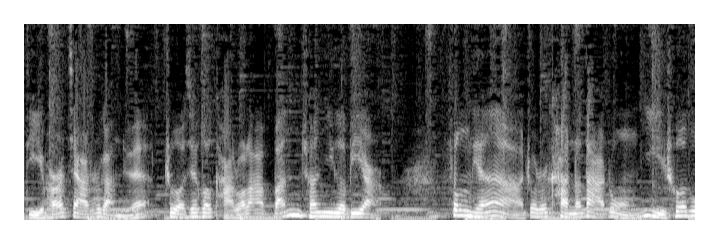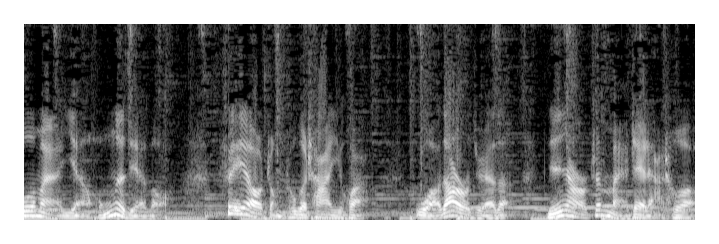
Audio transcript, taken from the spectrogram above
底盘、驾驶感觉这些和卡罗拉完全一个逼样。丰田啊，这是看着大众一车多卖眼红的节奏，非要整出个差异化。我倒是觉得。您要是真买这俩车，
